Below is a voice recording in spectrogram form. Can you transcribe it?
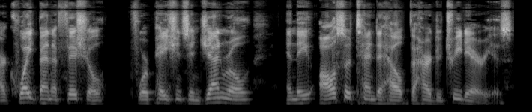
are quite beneficial for patients in general, and they also tend to help the hard to treat areas.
